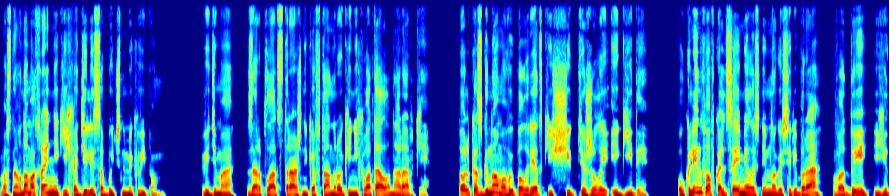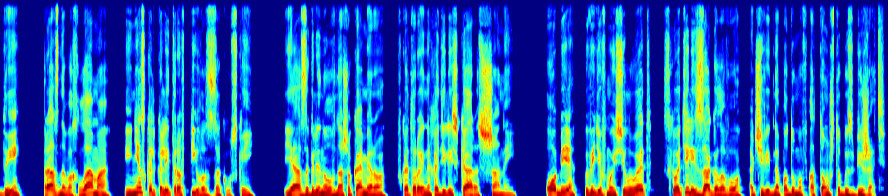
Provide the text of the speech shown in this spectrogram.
В основном охранники ходили с обычным эквипом. Видимо, зарплат стражников в Танроке не хватало на рарке. Только с гнома выпал редкий щит тяжелой эгиды. У Клинфа в кольце имелось немного серебра, воды и еды, разного хлама и несколько литров пива с закуской. Я заглянул в нашу камеру, в которой находились Кара с Шаной. Обе, увидев мой силуэт, схватились за голову, очевидно подумав о том, чтобы сбежать.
